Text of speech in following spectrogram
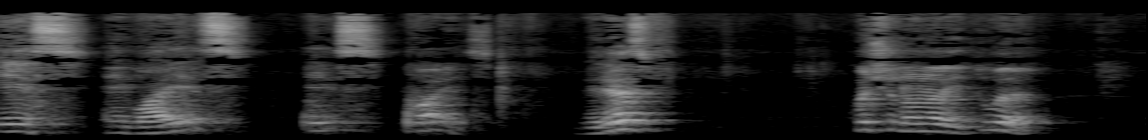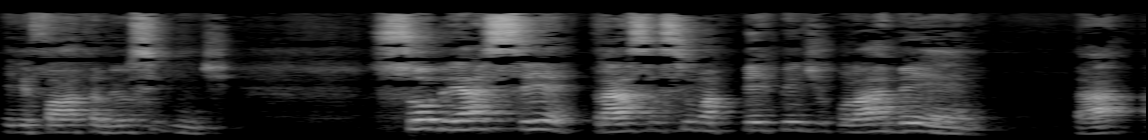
esse é igual a esse, esse é igual a esse. Beleza? Continuando a leitura, ele fala também o seguinte. Sobre AC, traça-se uma perpendicular BM. Tá?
